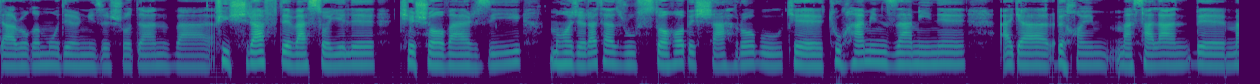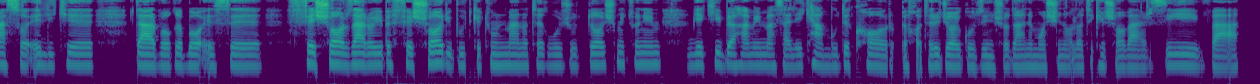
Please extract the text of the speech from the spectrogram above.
در واقع مدرنیزه شدن و پیشرفت وسایل کشاورزی مهاجرت از روستاها به شهرها بود که تو همین زمینه اگر بخوایم مثلا به مسائلی که در واقع باعث فشار ذرایب فشاری بود که تو اون مناطق وجود داشت می‌تونیم یکی به همین مسئله کمبود کار به خاطر جایگزین شدن ماشینالات کشاورزی و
